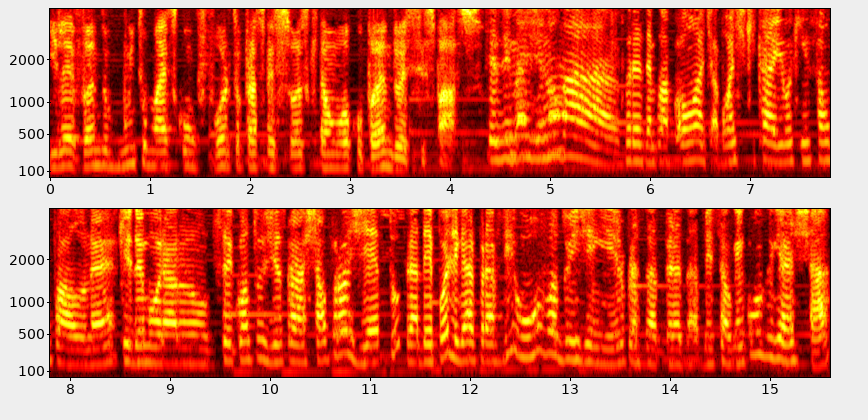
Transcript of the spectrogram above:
e levando muito mais conforto para as pessoas que estão ocupando esse espaço. Vocês imaginam, a, por exemplo, a ponte, a ponte que caiu aqui em São Paulo, né? Que demoraram não sei quantos dias para achar o projeto, para depois ligar para a viúva do engenheiro para ver se alguém conseguia achar.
